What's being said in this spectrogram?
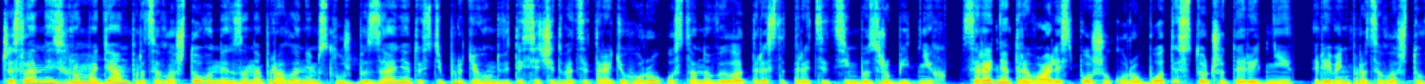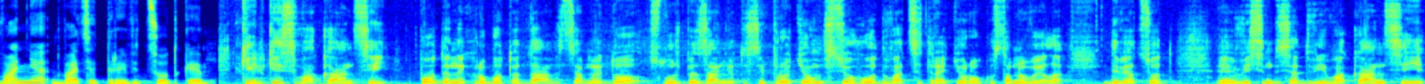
Численність громадян, працевлаштованих за направленням служби зайнятості протягом 2023 року становила 337 безробітних. Середня тривалість пошуку роботи – 104 дні. Рівень працевлаштування – 23%. Кількість вакансій, поданих роботодавцями до служби зайнятості протягом всього 2023 року становила 982 вакансії.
